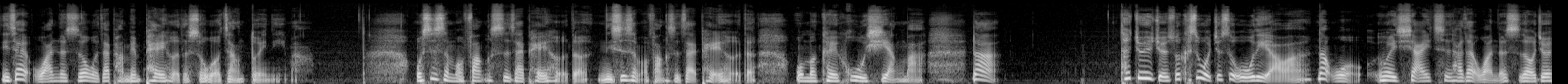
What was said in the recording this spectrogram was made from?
你在玩的时候，我在旁边配合的时候，我这样对你吗？我是什么方式在配合的？你是什么方式在配合的？我们可以互相吗？那。他就会觉得说，可是我就是无聊啊。那我会下一次他在玩的时候，就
